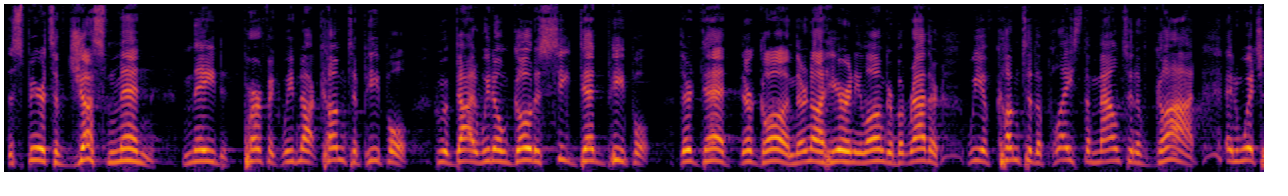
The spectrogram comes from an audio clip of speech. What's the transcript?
the spirits of just men made perfect. We've not come to people who have died. We don't go to see dead people. They're dead. They're gone. They're not here any longer. But rather, we have come to the place, the mountain of God, in which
